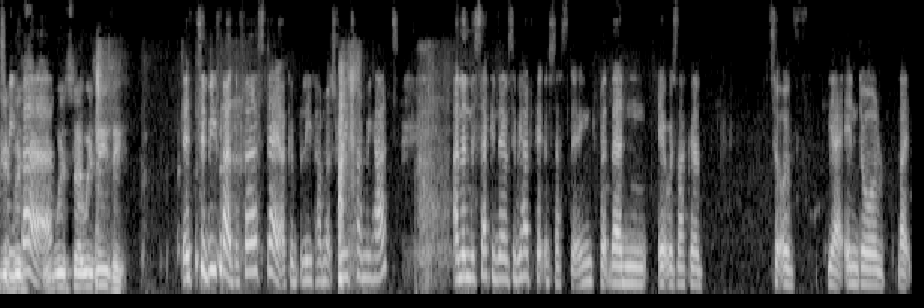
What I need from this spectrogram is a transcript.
to 1200 be was, fair. Was, uh, was easy. Uh, to be fair, the first day I couldn't believe how much free time we had, and then the second day, obviously, we had fitness testing, but then it was like a sort of yeah indoor like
